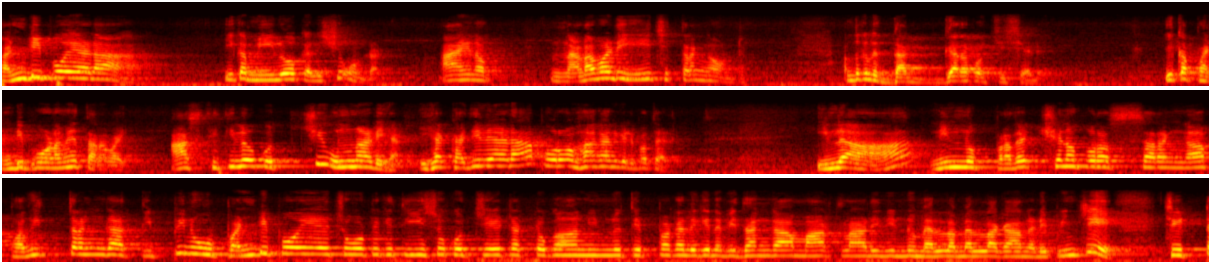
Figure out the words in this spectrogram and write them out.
పండిపోయాడా? ఇక మీలో కలిసి ఉండడు. ఆయన నడవడి చిత్రంగా ఉంటుంది. అందుకని దగ్గరకు వచ్చేసాడు. ఇక పండిపోవడమే తర్వాయి. ఆ స్థితిలోకి వచ్చి ఉన్నాడు ఇహ. ఇహ కదిలాడా పూర్వభాగానికి వెళ్ళిపోతాడు. ఇలా నిన్ను ప్రదక్షిణ పురస్సరంగా పవిత్రంగా తిప్పి నువ్వు పండిపోయే చోటుకి తీసుకొచ్చేటట్టుగా నిన్ను తిప్పగలిగిన విధంగా మాట్లాడి నిన్ను మెల్లమెల్లగా నడిపించి చిట్ట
